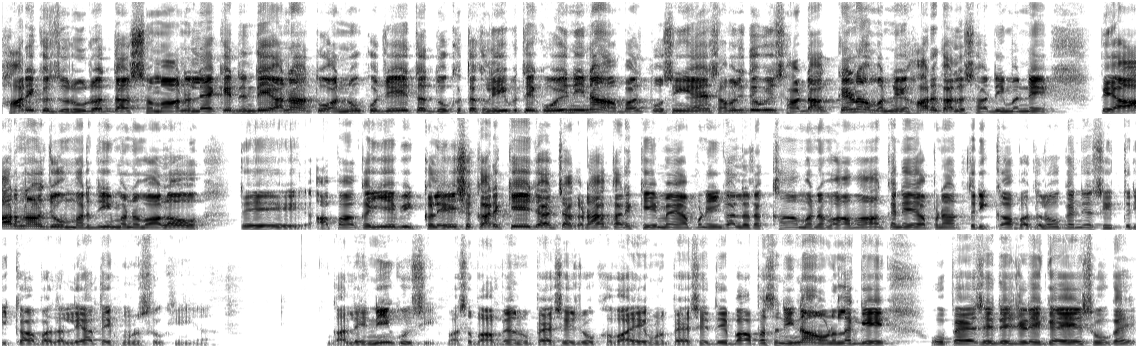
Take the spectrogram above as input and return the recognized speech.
ਹਰ ਇੱਕ ਜ਼ਰੂਰਤ ਦਾ ਸਮਾਨ ਲੈ ਕੇ ਦਿੰਦੇ ਆ ਨਾ, ਤੁਹਾਨੂੰ ਕੁਝ ਇਹ ਤਾਂ ਦੁੱਖ ਤਕਲੀਫ ਤੇ ਕੋਈ ਨਹੀਂ ਨਾ, ਬਸ ਤੁਸੀਂ ਐ ਸਮਝਦੇ ਹੋ ਵੀ ਸਾਡਾ ਕਹਿਣਾ ਮੰਨੇ, ਹਰ ਗੱਲ ਸਾਡੀ ਮੰਨੇ। ਪਿਆਰ ਨਾਲ ਜੋ ਮਰਜ਼ੀ ਮਨਵਾ ਲਓ ਤੇ ਆਪਾਂ ਕਹੀਏ ਵੀ ਕਲੇਸ਼ ਕਰਕੇ ਜਾਂ ਝਗੜਾ ਕਰਕੇ ਮੈਂ ਆਪਣੀ ਗੱਲ ਰੱਖਾਂ, ਮਨਵਾਵਾਂ, ਕਹਿੰਦੇ ਆਪਣਾ ਤਰੀਕਾ ਬਦਲੋ, ਕਹਿੰਦੇ ਅਸੀਂ ਤਰੀਕਾ ਬਦਲ ਲਿਆ ਤੇ ਹੁਣ ਸੁਖੀ ਆ। ਗੱਲ ਇਹ ਨਹੀਂ ਕੋਈ ਸੀ, ਬਸ ਬਾਬਿਆਂ ਨੂੰ ਪੈਸੇ ਜੋ ਖਵਾਏ, ਹੁਣ ਪੈਸੇ ਤੇ ਵਾਪਸ ਨਹੀਂ ਨਾ ਆਉਣ ਲੱਗੇ, ਉਹ ਪੈਸੇ ਤੇ ਜਿਹੜੇ ਗਏ ਸੋ ਗਏ।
